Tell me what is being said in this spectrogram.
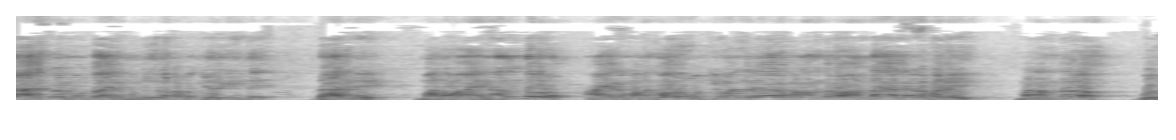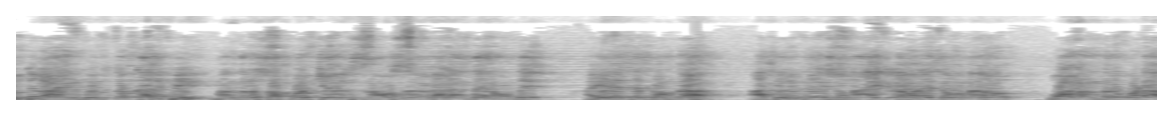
కార్యక్రమంతో ఆయన ముందుకు రావడం జరిగింది. దాన్ని మనం ఆయన అందరూ ఆయన మన గౌరవ ముఖ్యమంత్రి గారు మనందరూ అండగా నిలబడి మనందరూ గొంతులు ఆయన గొంతుతో కలిపి మనందరూ సపోర్ట్ చేయాల్సిన అవసరం వేళ ఎంతైనా ఉంది. ఏదైతే దొంగ ఆ తెలుగుదేశం నాయకులు ఎవరైతే ఉన్నారో వాళ్ళందరూ కూడా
